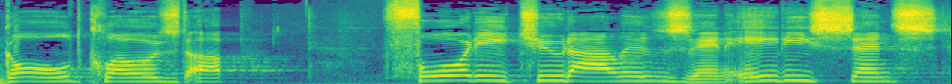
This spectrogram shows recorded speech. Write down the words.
gold closed up $42.80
